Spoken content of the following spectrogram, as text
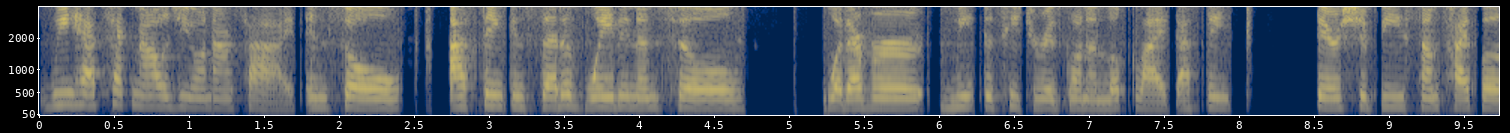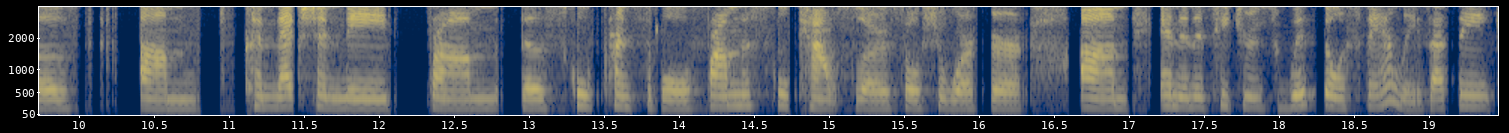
we have technology on our side. And so I think instead of waiting until whatever meet the teacher is going to look like, I think there should be some type of um, connection made from the school principal, from the school counselor, social worker, um, and then the teachers with those families. I think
